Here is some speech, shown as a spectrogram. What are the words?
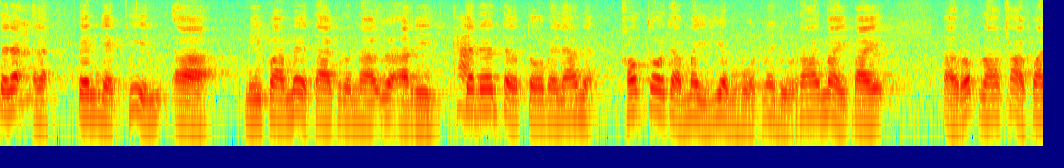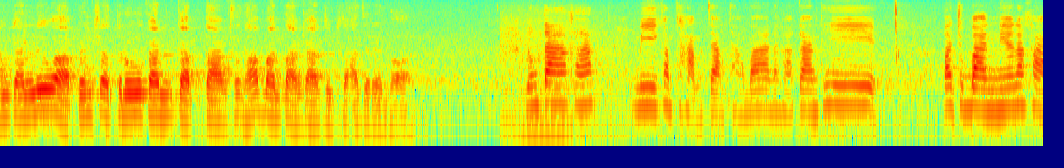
จะได้อะไรเป็นเด็กที่อ่ามีความเมตตากรุณาเอื้ออารีค่ะจะเดินเติบโตไปแล้วเนี่ยเขาก็จะไม่เยี่ยมโหดไม่ดุร้ายไม่ไปอ่า รบราฆ่าฟันกันหรือว่าเป็นศัตรูกันกับต่างสถาบันต่างการศึกษาเจริญพรหลวงตาคะมีคำถามจากทางบ้านนะคะ การที่ปัจจุบันนี้นะคะ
